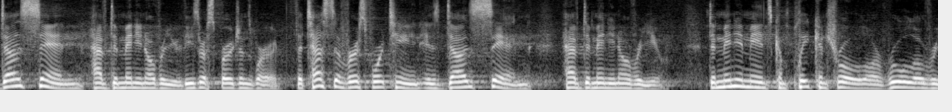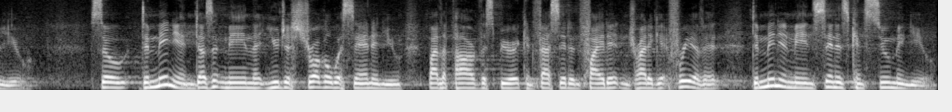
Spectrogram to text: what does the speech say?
Does sin have dominion over you? These are Spurgeon's words. The test of verse 14 is Does sin have dominion over you? Dominion means complete control or rule over you. So, dominion doesn't mean that you just struggle with sin and you, by the power of the Spirit, confess it and fight it and try to get free of it. Dominion means sin is consuming you.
